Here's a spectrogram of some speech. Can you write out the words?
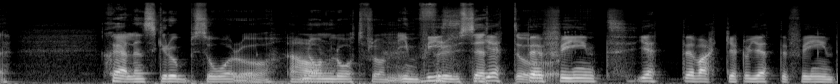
eh, Själens skrubbsår och Ja. någon låt från Visst, Infruset och... jättefint, jättevackert och jättefint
